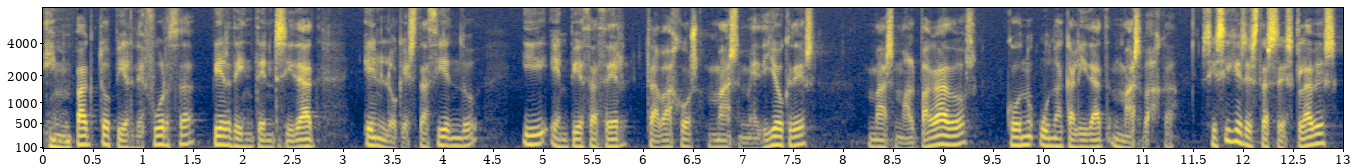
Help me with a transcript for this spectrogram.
impacto, pierde fuerza, pierde intensidad en lo que está haciendo y empieza a hacer trabajos más mediocres, más mal pagados, con una calidad más baja. Si sigues estas tres claves,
